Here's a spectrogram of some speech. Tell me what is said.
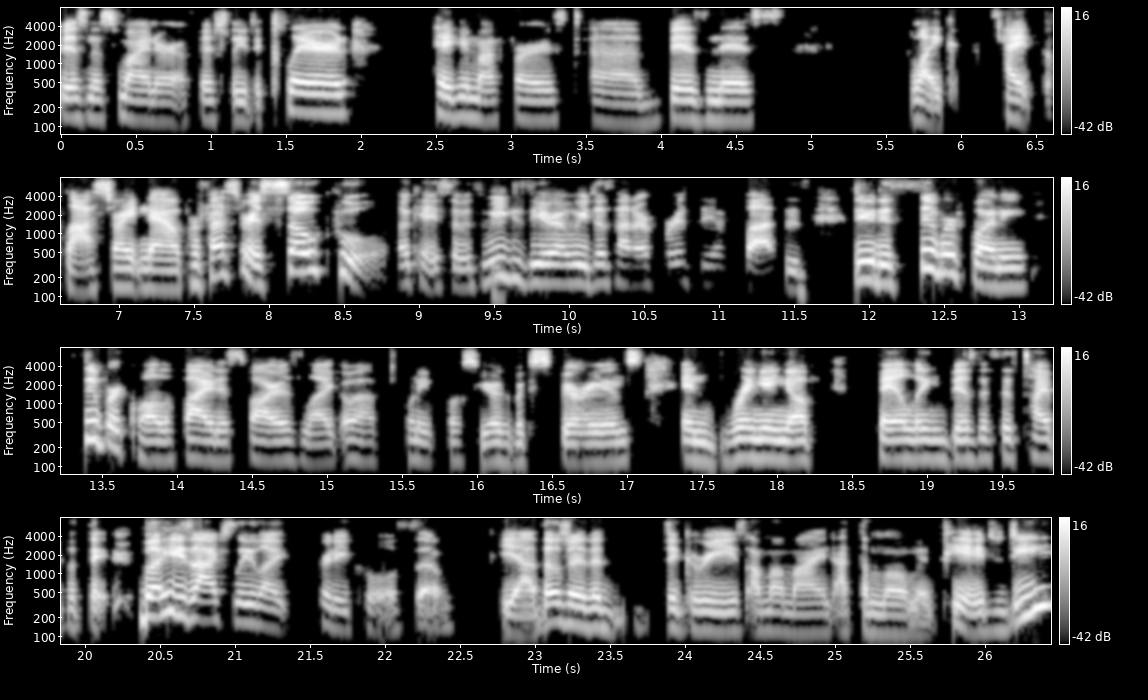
business minor officially declared, taking my first uh, business like type class right now. Professor is so cool. Okay, so it's week zero. We just had our first day of classes. Dude is super funny, super qualified as far as like, oh, I have 20 plus years of experience in bringing up failing businesses type of thing. But he's actually like pretty cool. So yeah, those are the degrees on my mind at the moment. PhD,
